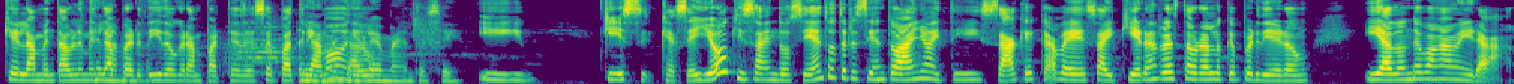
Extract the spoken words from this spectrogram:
que lamentablemente ha perdido gran parte de ese patrimonio. Lamentablemente, sí. Y qué, sé yo, quizá en 200, 300 años Haití saque cabeza y quieren restaurar lo que perdieron. ¿Y a dónde van a mirar?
